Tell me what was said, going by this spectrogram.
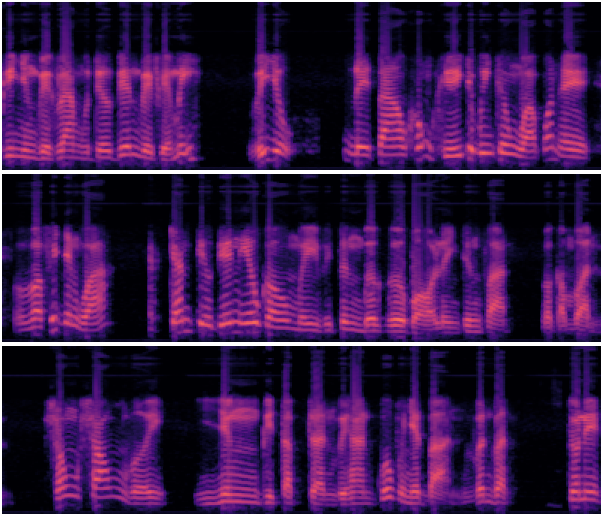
cái những việc làm của Triều Tiên về phía Mỹ. Ví dụ, để tạo không khí cho bình thường hóa quan hệ và phi nhân hóa, chắc chắn Triều Tiên yêu cầu Mỹ phải từng bước gỡ bỏ lệnh trừng phạt và cấm vận, song song với những cái tập trận với Hàn Quốc và Nhật Bản, vân vân. Cho nên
